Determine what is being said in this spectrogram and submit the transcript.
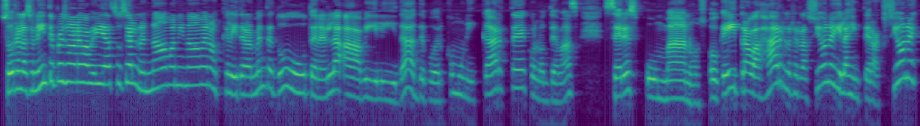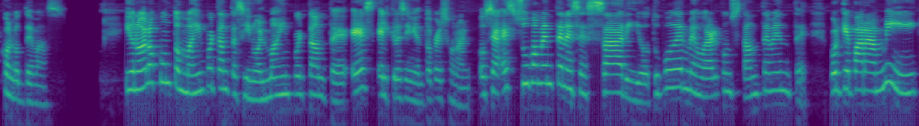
Sobre relaciones interpersonales o habilidad social no es nada más ni nada menos que literalmente tú tener la habilidad de poder comunicarte con los demás seres humanos, ¿ok? Y trabajar las relaciones y las interacciones con los demás. Y uno de los puntos más importantes, si no el más importante, es el crecimiento personal. O sea, es sumamente necesario tú poder mejorar constantemente, porque para mí,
